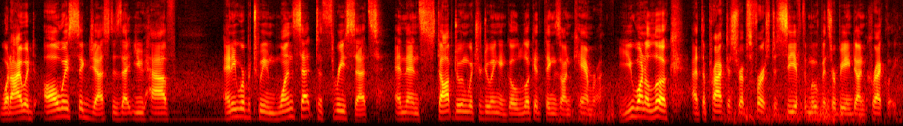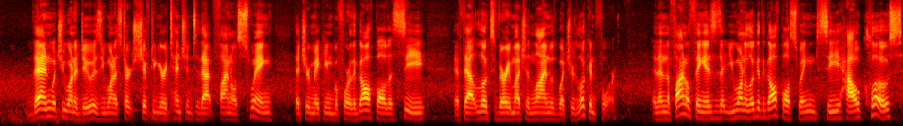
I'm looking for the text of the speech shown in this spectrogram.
what I would always suggest is that you have anywhere between one set to three sets and then stop doing what you're doing and go look at things on camera. You wanna look at the practice reps first to see if the movements are being done correctly. Then what you wanna do is you wanna start shifting your attention to that final swing that you're making before the golf ball to see if that looks very much in line with what you're looking for. And then the final thing is, is that you wanna look at the golf ball swing to see how close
